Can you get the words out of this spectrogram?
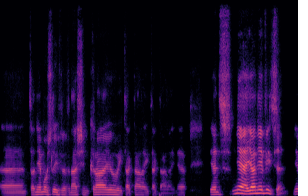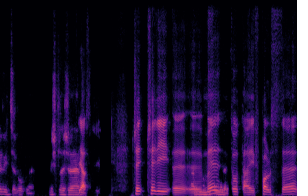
E, to niemożliwe w naszym kraju i tak dalej, i tak dalej. Nie? Więc nie, ja nie widzę, nie widzę w ogóle. Myślę, że. Jasne. Czyli y, y, my tutaj w Polsce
